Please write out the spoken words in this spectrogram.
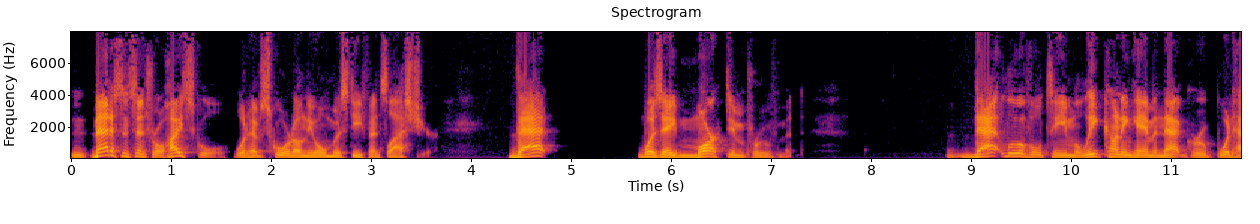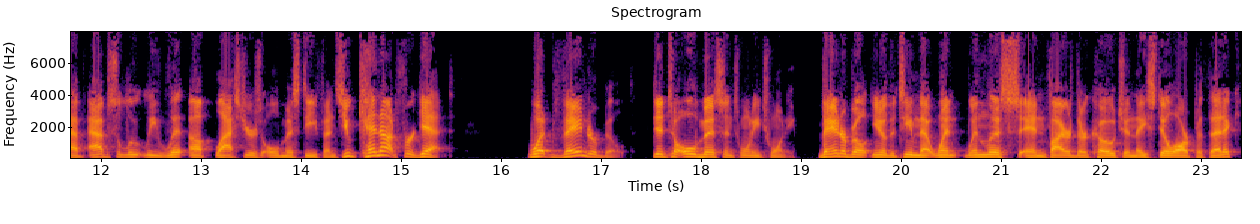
Madison Central High School would have scored on the Ole Miss defense last year. That was a marked improvement. That Louisville team, Malik Cunningham and that group would have absolutely lit up last year's Ole Miss defense. You cannot forget what Vanderbilt did to Ole Miss in 2020. Vanderbilt, you know, the team that went winless and fired their coach, and they still are pathetic.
